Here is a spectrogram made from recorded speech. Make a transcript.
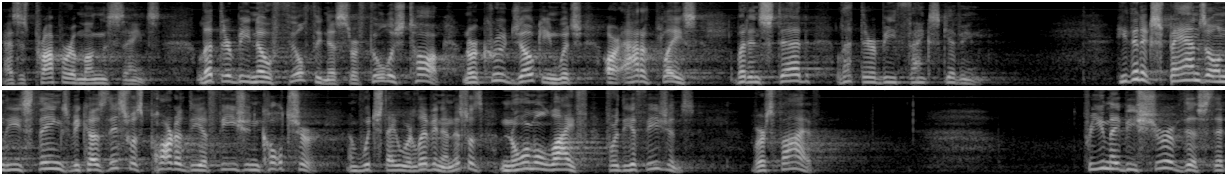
as is proper among the saints. Let there be no filthiness or foolish talk, nor crude joking, which are out of place but instead let there be thanksgiving. He then expands on these things because this was part of the Ephesian culture in which they were living in. This was normal life for the Ephesians. Verse 5 For you may be sure of this, that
